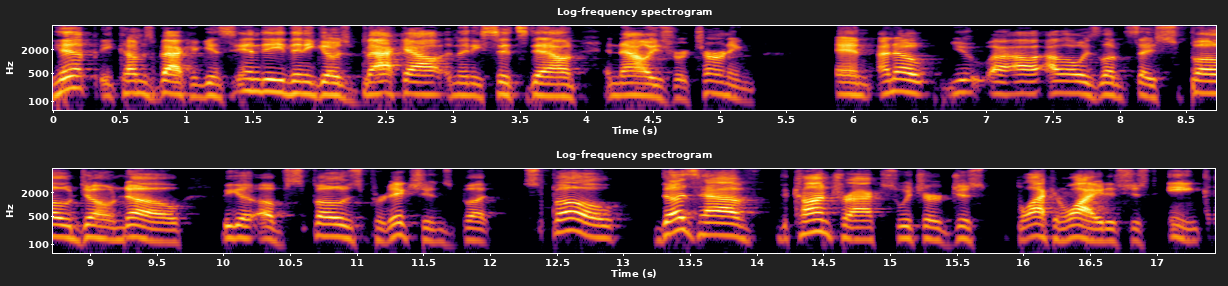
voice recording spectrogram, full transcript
Hip, he comes back against Indy, then he goes back out and then he sits down and now he's returning. And I know you, I, I always love to say Spo don't know because of Spo's predictions, but Spo does have the contracts, which are just black and white. It's just ink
